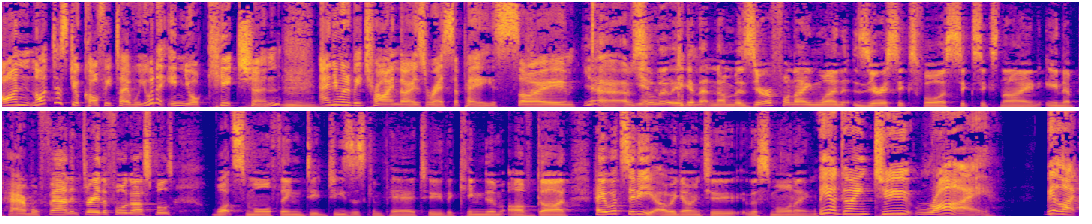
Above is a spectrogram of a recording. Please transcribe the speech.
on not just your coffee table, you want it in your kitchen, Mm. and you want to be trying those recipes. So Yeah, absolutely. Again, that number is 0491 064 669 in a parable found in three of the four Gospels. What small thing did Jesus compare to the kingdom of God? Hey, what city are we going to this morning? We are going to rye. Bit like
